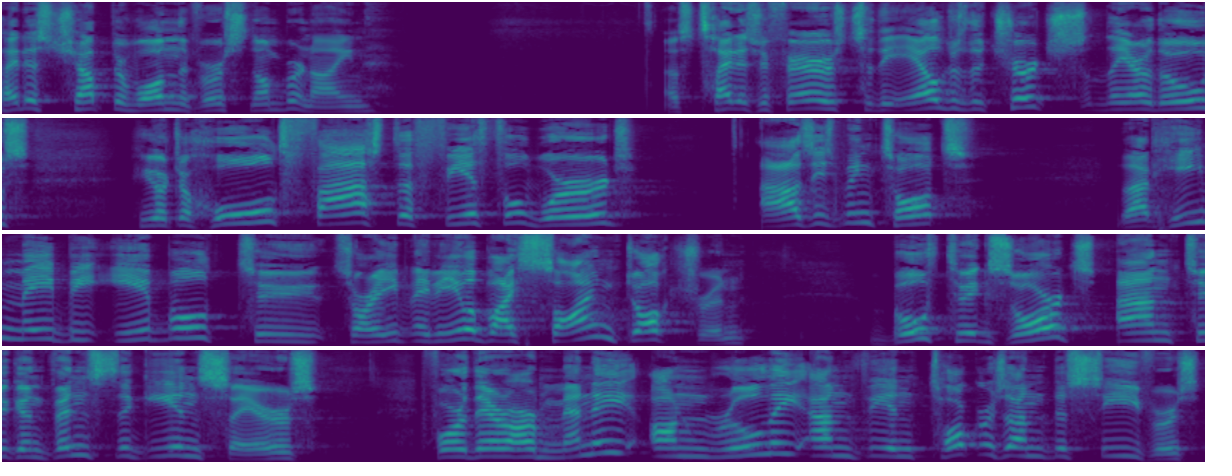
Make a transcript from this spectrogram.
Titus chapter 1, the verse number 9. As Titus refers to the elders of the church, they are those who are to hold fast the faithful word as he's been taught that he may be able to, sorry, may be able by sound doctrine both to exhort and to convince the gainsayers, for there are many unruly and vain talkers and deceivers,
